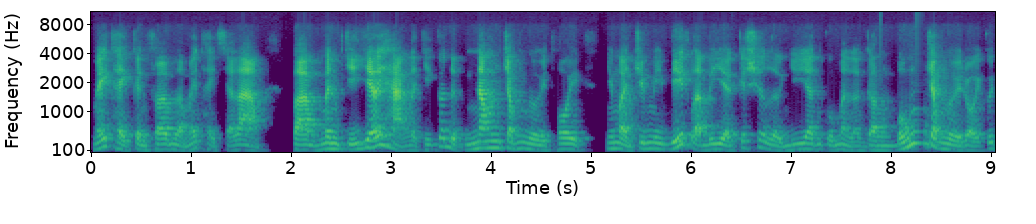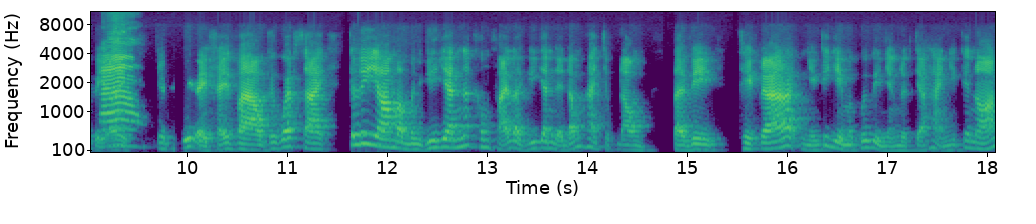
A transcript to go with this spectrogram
mấy thầy confirm là mấy thầy sẽ làm. Và mình chỉ giới hạn là chỉ có được 500 người thôi. Nhưng mà Jimmy biết là bây giờ cái số lượng ghi danh của mình là gần 400 người rồi quý vị wow. ơi cho nên quý vị phải vào cái website. Cái lý do mà mình ghi danh nó không phải là ghi danh để đóng 20 đồng tại vì thiệt ra những cái gì mà quý vị nhận được chẳng hạn như cái nón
